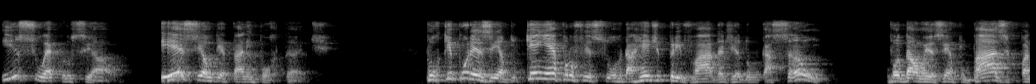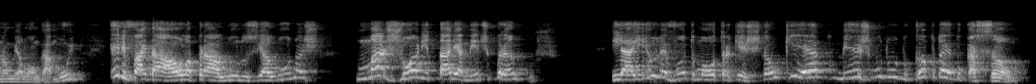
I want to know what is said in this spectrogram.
Isso é crucial. Esse é o detalhe importante. Porque, por exemplo, quem é professor da rede privada de educação, vou dar um exemplo básico para não me alongar muito, ele vai dar aula para alunos e alunas majoritariamente brancos. E aí eu levanto uma outra questão que é mesmo do, do campo da educação.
